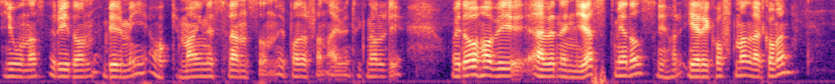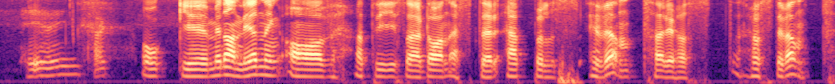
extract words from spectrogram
Jonas Rydholm Birmi och Magnus Svensson. Vi är båda från Ivan Technology. Och idag har vi även en gäst med oss. Vi har Erik Hoffman, välkommen. Hej, hej, tack. Och eh, med anledning av att vi så här dagen efter Apples event här i höst, höstevent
